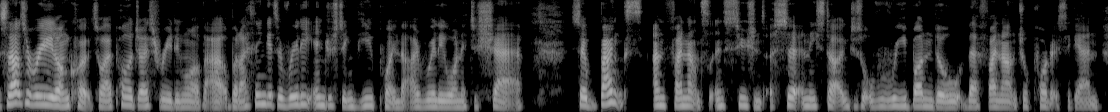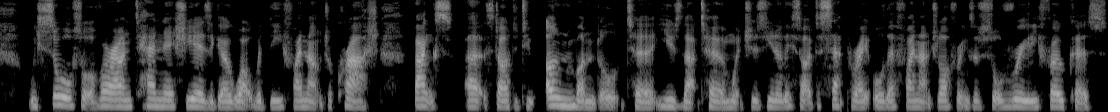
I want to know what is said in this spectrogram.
so that's a really long quote so i apologize for reading all of that out but i think it's a really interesting viewpoint that i really wanted to share. So banks and financial institutions are certainly starting to sort of rebundle their financial products again. We saw sort of around 10ish years ago what with the financial crash banks uh, started to unbundle to use that term which is you know they started to separate all their financial offerings and sort of really focus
